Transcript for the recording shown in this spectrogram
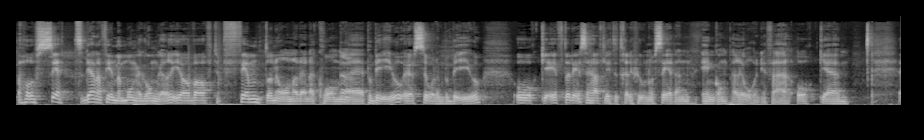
har sett denna filmen många gånger. Jag var typ 15 år när denna kom Ja. eh, på bio och jag såg den på bio. Och efter det så har jag haft lite tradition att se den en gång per år ungefär. Och eh,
